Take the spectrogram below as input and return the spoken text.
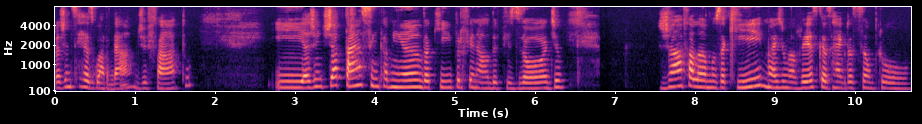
a gente se resguardar de fato. E a gente já está se encaminhando aqui para o final do episódio. Já falamos aqui, mais de uma vez, que as regras são para o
